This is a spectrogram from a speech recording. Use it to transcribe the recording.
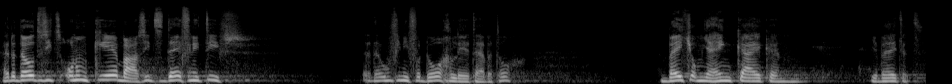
De dood is iets onomkeerbaars, iets definitiefs. Daar hoef je niet voor doorgeleerd te hebben, toch? Een beetje om je heen kijken. Je weet het.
